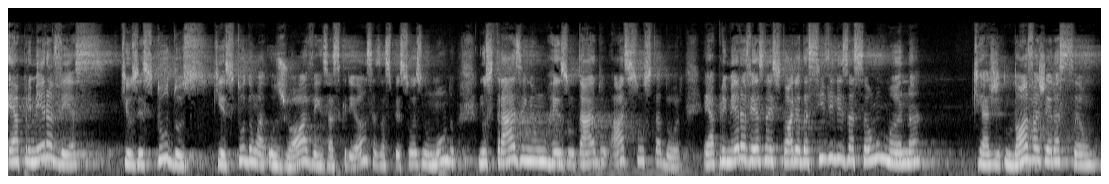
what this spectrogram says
é a primeira vez que os estudos que estudam os jovens, as crianças, as pessoas no mundo, nos trazem um resultado assustador. É a primeira vez na história da civilização humana que a nova geração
